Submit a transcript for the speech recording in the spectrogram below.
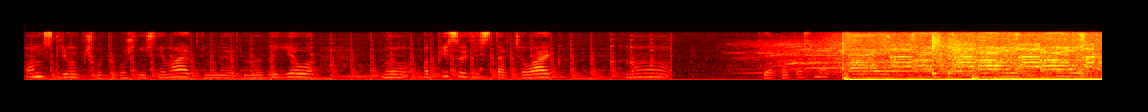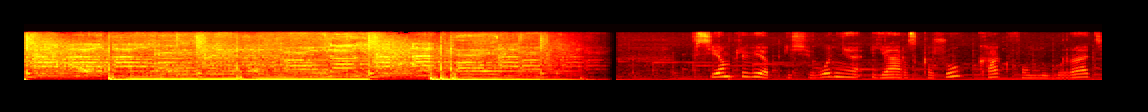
он стримы почему-то больше не снимает, ему, наверное, надоело. Ну, подписывайтесь, ставьте лайк, ну, приятного просмотра. Всем привет! И сегодня я расскажу, как вам убрать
